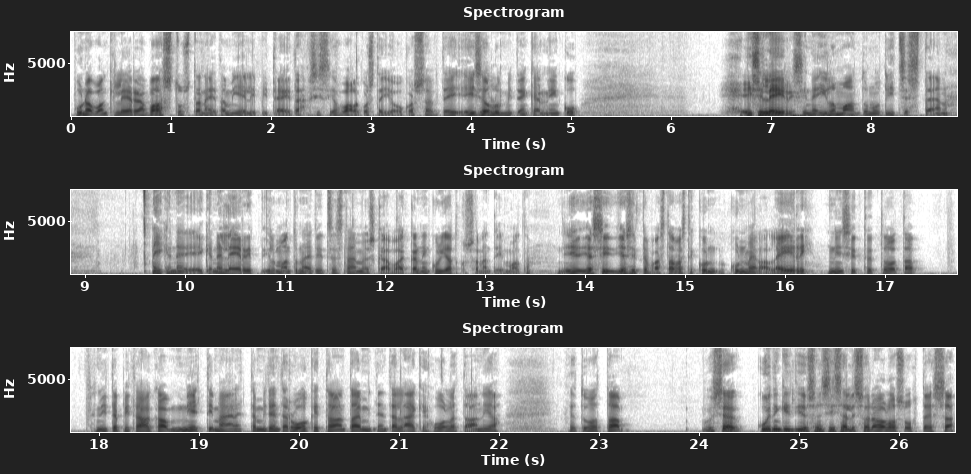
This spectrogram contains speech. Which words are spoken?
punavankileirejä vastustaneita mielipiteitä, siis ihan valkoisten joukossa. Ei, ei se ollut mitenkään niin kuin, ei se leiri sinne ilmaantunut itsestään, eikä ne, eikä ne leirit ilmaantuneet itsestään myöskään vaikka niin kuin jatkosodan tiimoilta. Ja, ja, ja sitten vastaavasti, kun, kun meillä on leiri, niin sitten tuota, niitä pitää alkaa miettimään, että miten te ruokitaan tai miten te lääke huolletaan. Ja, ja tuota, se kuitenkin jossain sisällissodan olosuhteissa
